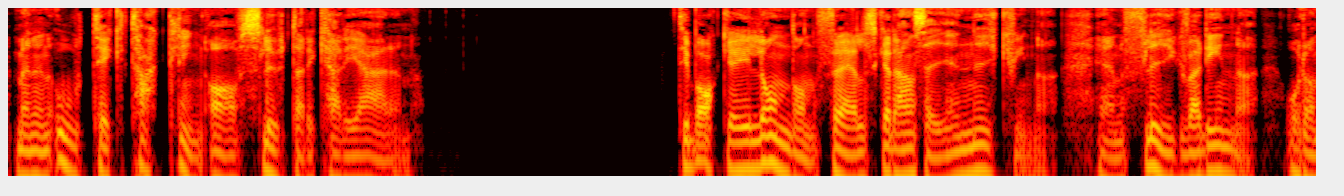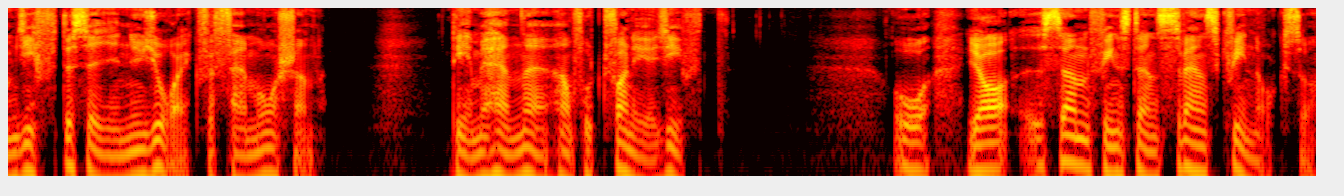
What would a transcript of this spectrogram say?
men en otäck tackling avslutade karriären. Tillbaka i London förälskade han sig i en ny kvinna, en flygvärdinna och de gifte sig i New York för fem år sedan. Det är med henne han fortfarande är gift. Och ja, sen finns det en svensk kvinna också.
